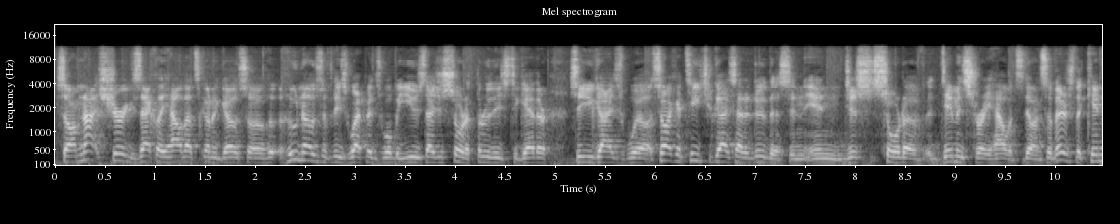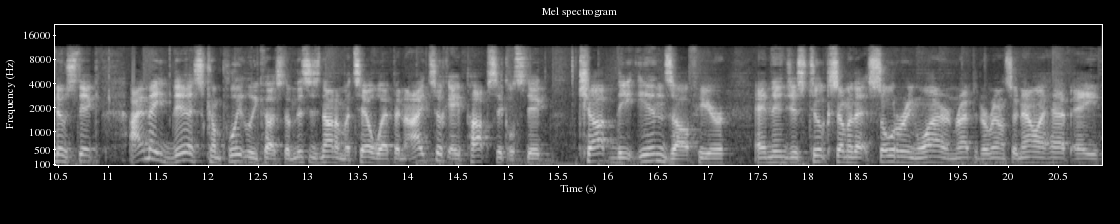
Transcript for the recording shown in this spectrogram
So I'm not sure exactly how that's going to go. So who knows if these weapons will be used. I just sort of threw these together so you guys will, so I can teach you guys how to do this and, and just sort of demonstrate how it's done. So there's the kendo stick. I made this completely custom. This is not a Mattel weapon. I took a popsicle stick, chopped the ends off here, and then just took some of that soldering wire and wrapped it around. So now I have a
